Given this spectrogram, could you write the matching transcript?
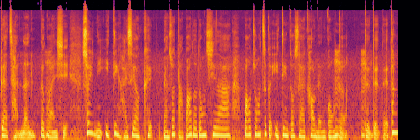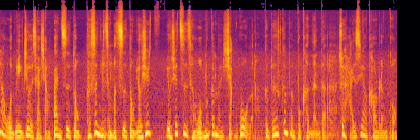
比较产能的关系，所以你一定还是要可以，比方说打包的东西啦，包装这个一定都是要靠人工的，对对对。当然我们也就想想半自动，可是你怎么自动？有些有些制成我们根本想过了，可能是根本不可能的，所以还是要靠人工。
